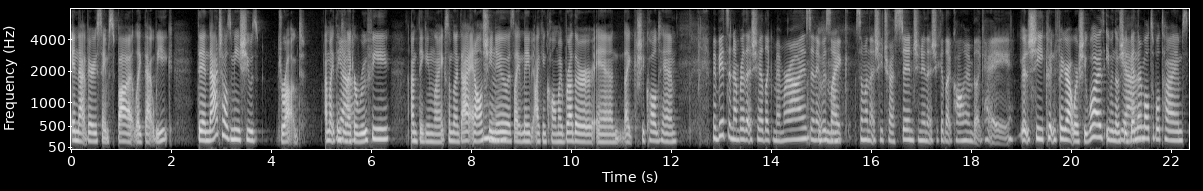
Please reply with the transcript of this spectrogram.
in that very same spot like that week, then that tells me she was drugged. I'm like thinking Yeah. like a roofie. I'm thinking like something like that. And all she knew is like maybe I can call my brother and like she called him. Maybe it's a number that she had like memorized and it Mm-hmm. was like someone that she trusted and she knew that she could like call him and be like, hey. But she couldn't figure out where she was, even though she'd Yeah. been there multiple times.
